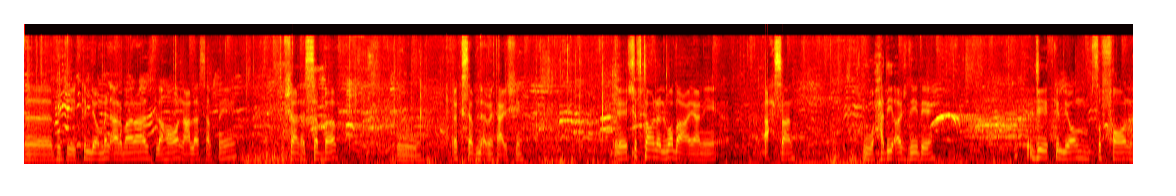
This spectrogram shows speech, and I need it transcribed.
آه، بجي كل يوم من ارماناز لهون على سلقين مشان اتسبب وأكسب لقمة عيشي. آه، شفت هون الوضع يعني أحسن وحديقة جديدة. جيت كل يوم بصف هون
